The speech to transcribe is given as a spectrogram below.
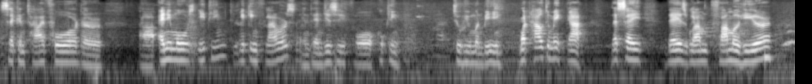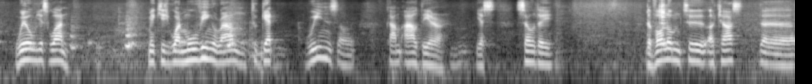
Second type for the uh, animals eating, making flowers, and then this is for cooking to human being. But how to make that? Let's say there is one farmer here, will just one, make this one moving around to get winds or come out there. Yes. So the the volume to adjust the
